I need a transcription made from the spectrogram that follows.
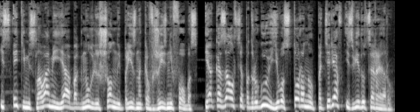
И с этими словами я обогнул лишенный признаков жизни Фобос и оказался по другую его сторону, потеряв из виду Цереру.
